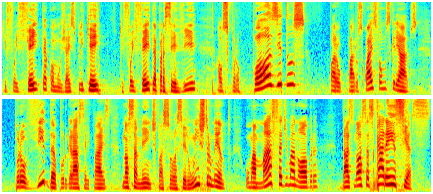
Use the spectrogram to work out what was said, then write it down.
que foi feita, como já expliquei, que foi feita para servir aos propósitos para, o, para os quais fomos criados, provida por graça e paz, nossa mente passou a ser um instrumento, uma massa de manobra das nossas carências,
